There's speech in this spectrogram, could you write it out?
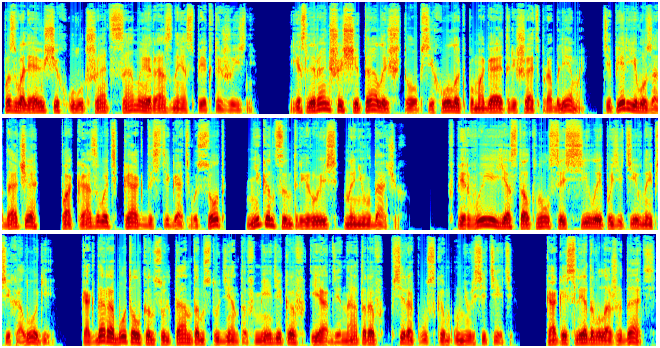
позволяющих улучшать самые разные аспекты жизни. Если раньше считалось, что психолог помогает решать проблемы, теперь его задача — показывать, как достигать высот, не концентрируясь на неудачах. Впервые я столкнулся с силой позитивной психологии, когда работал консультантом студентов-медиков и ординаторов в Сиракузском университете. Как и следовало ожидать,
